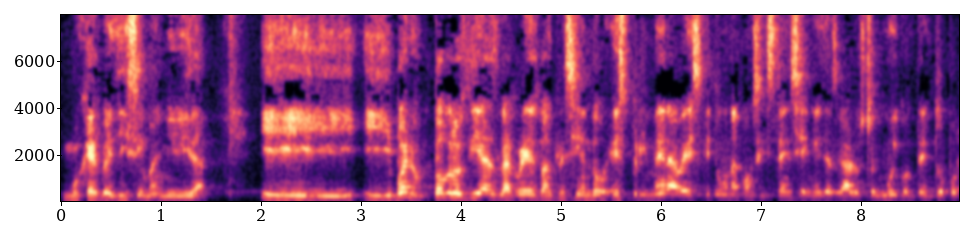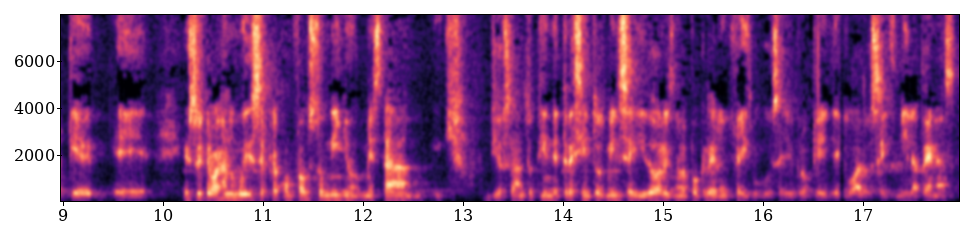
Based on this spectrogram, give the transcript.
mujer bellísima en mi vida. Y, bueno, todos los días las redes van creciendo. Es primera vez que tengo una consistencia en ellas, Galo. Estoy muy contento porque eh, estoy trabajando muy de cerca con Fausto Miño. Me está, Dios santo, tiene 300 mil seguidores, no lo puedo creer en Facebook. O sea, yo creo que llego a los 6 mil apenas.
